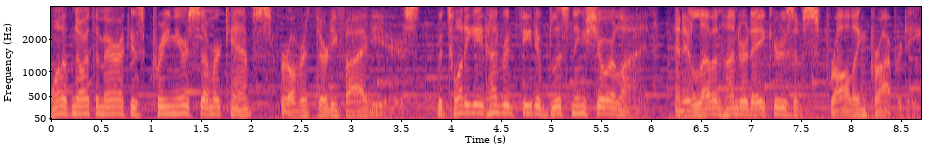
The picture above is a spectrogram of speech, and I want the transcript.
one of North America's premier summer camps for over 35 years. With 2,800 feet of glistening shoreline and 1,100 acres of sprawling property,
